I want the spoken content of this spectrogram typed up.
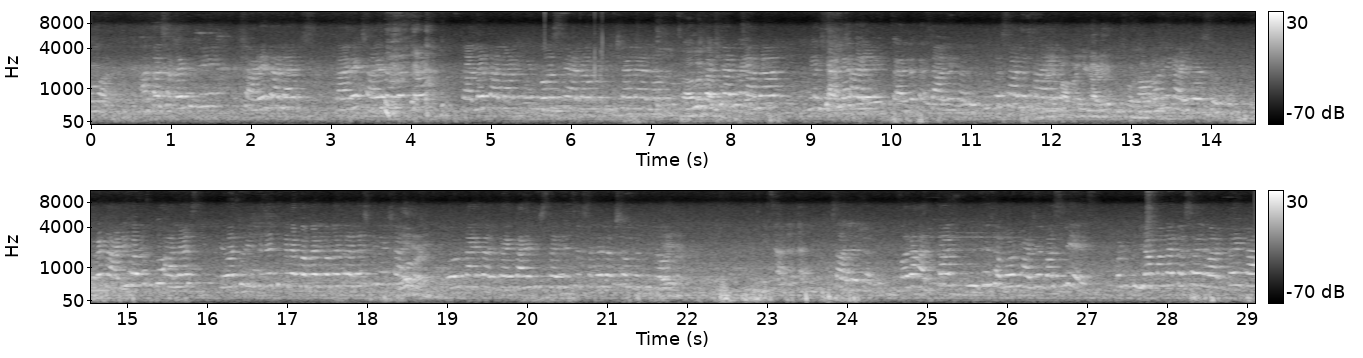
बर आता सगळे तुम्ही शाळेत आलात डायरेक्ट शाळेत आलात का चालत आलात कोण बसने आला कोण रिक्षाने आला चालत आलो. कशी आली चालत मी कशी आली शाळेत चालत चालत आली तू कसं आलं शाळेत बाबांनी गाडीवर. बाबांनी गाडीवर सोडतो बरं गाडीवरून तू आलास तेव्हा तू इकडे तिकडे बघत बघत आलास की नाही हो, शाळेत मॅडम. कोण काय करताय काय दिसतंय सगळं लक्ष होतं तुझं मॅडम. मी चालत आले. चालेल चालेल. बरं आता तू इथे समोर माझ्या बसली आहे पण तुझ्या मनात असं वाटतंय का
